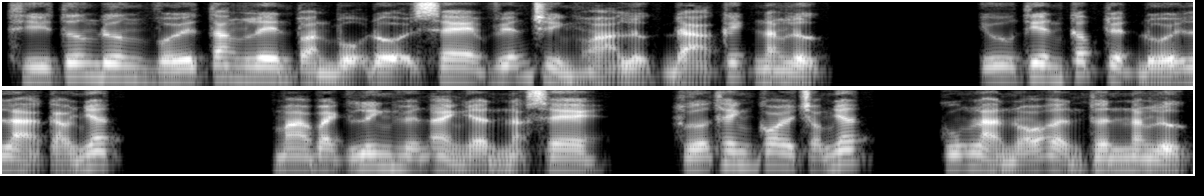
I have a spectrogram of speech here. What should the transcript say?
thì tương đương với tăng lên toàn bộ đội xe viễn trình hỏa lực đả kích năng lực. Ưu tiên cấp tuyệt đối là cao nhất. Mà bạch linh huyễn ảnh ẩn nạc xe, hứa thanh coi trọng nhất cũng là nó ẩn thân năng lực.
